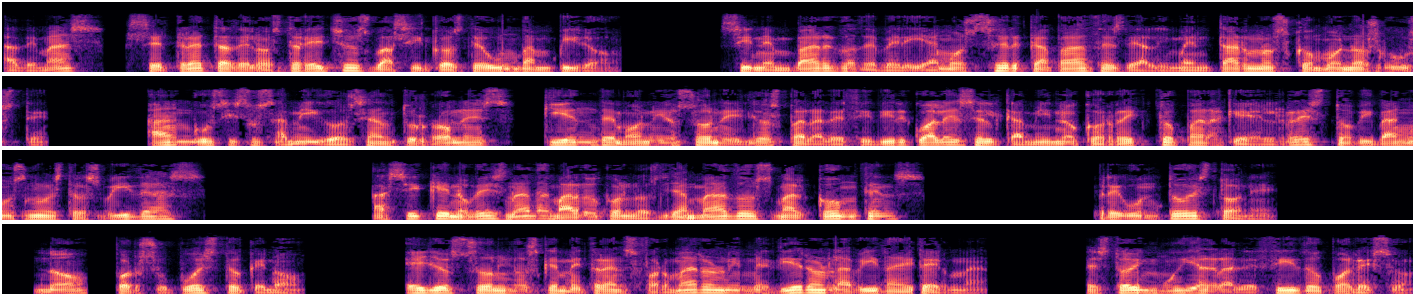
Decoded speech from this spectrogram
Además, se trata de los derechos básicos de un vampiro. Sin embargo, deberíamos ser capaces de alimentarnos como nos guste. Angus y sus amigos santurrones, ¿quién demonios son ellos para decidir cuál es el camino correcto para que el resto vivamos nuestras vidas? ¿Así que no ves nada malo con los llamados malcontents? Preguntó Stone. No, por supuesto que no. Ellos son los que me transformaron y me dieron la vida eterna. Estoy muy agradecido por eso.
